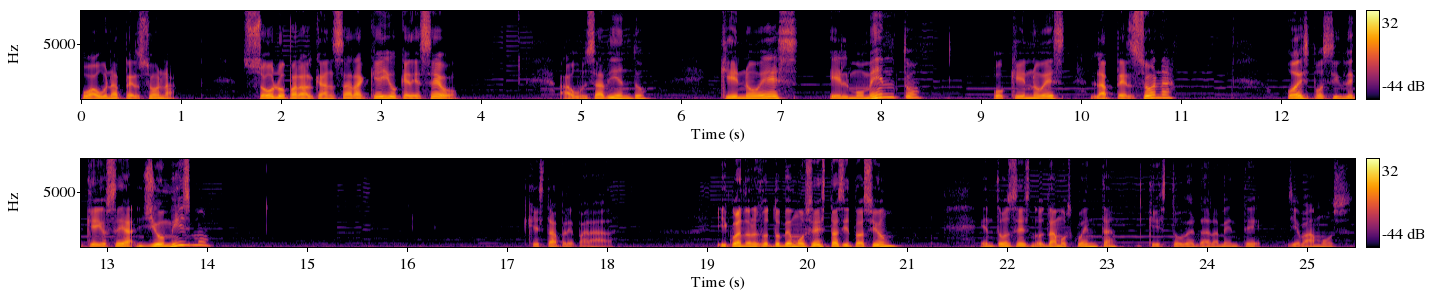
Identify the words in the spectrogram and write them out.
o a una persona solo para alcanzar aquello que deseo, aún sabiendo que no es el momento o que no es la persona o es posible que yo sea yo mismo que está preparada. Y cuando nosotros vemos esta situación, entonces nos damos cuenta que esto verdaderamente llevamos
